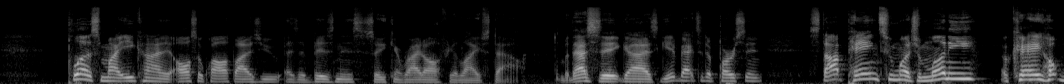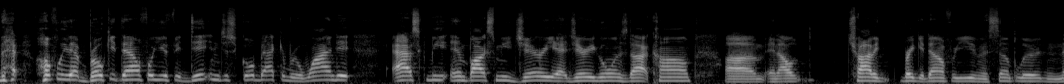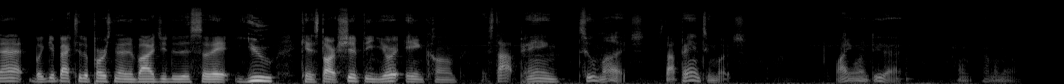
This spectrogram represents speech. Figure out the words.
Plus, myEcon also qualifies you as a business, so you can write off your lifestyle. But that's it, guys. Get back to the person. Stop paying too much money. Okay, hope that hopefully that broke it down for you. If it didn't, just go back and rewind it. Ask me, inbox me, Jerry at jerrygoins.com, um, and I'll try to break it down for you even simpler than that, but get back to the person that invited you to this so that you can start shifting your income and stop paying too much. Stop paying too much. Why do you want to do that? I don't, I don't know.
